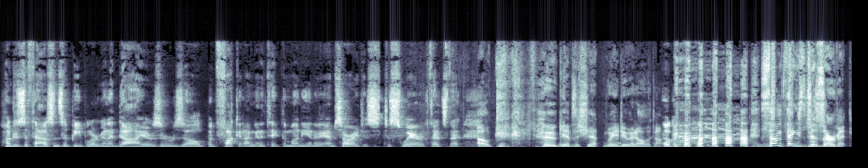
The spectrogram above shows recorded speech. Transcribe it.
hundreds of thousands of people are going to die as a result. But fuck it, I'm going to take the money. And I'm sorry to, to swear if that's the. Oh, who gives a shit? We do it all the time. Okay. Some things deserve it.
